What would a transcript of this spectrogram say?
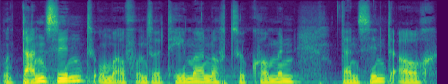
Und dann sind, um auf unser Thema noch zu kommen, dann sind auch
